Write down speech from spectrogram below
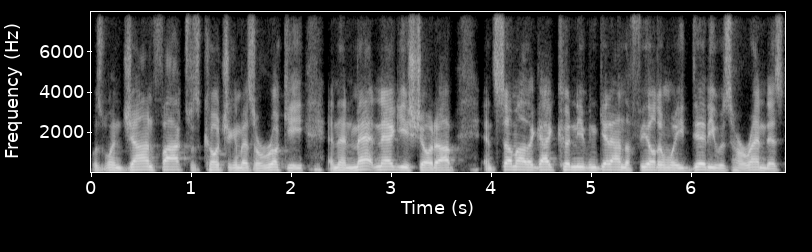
was when John Fox was coaching him as a rookie. And then Matt Nagy showed up, and somehow the guy couldn't even get on the field. And when he did, he was horrendous.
